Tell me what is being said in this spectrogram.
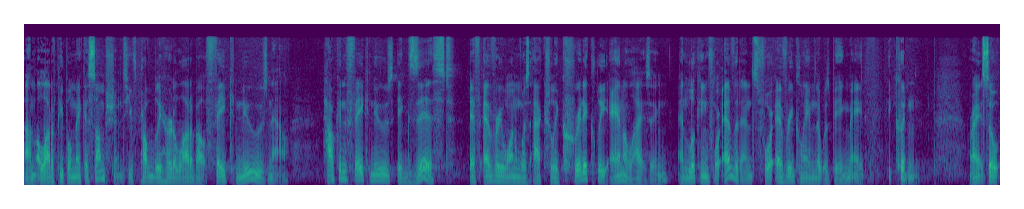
Um, a lot of people make assumptions. You've probably heard a lot about fake news now. How can fake news exist if everyone was actually critically analyzing and looking for evidence for every claim that was being made? It couldn't, right? So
